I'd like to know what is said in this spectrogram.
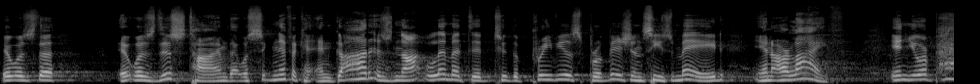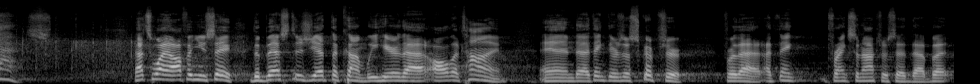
It was, the, it was this time that was significant. And God is not limited to the previous provisions He's made in our life, in your past. That's why often you say, the best is yet to come. We hear that all the time. And I think there's a scripture for that. I think Frank Sinatra said that, but,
